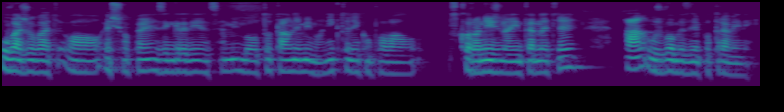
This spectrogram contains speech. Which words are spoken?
uvažovať o e-shope s ingredienciami bolo totálne mimo. Nikto nekupoval skoro nič na internete a už vôbec nepotraviny.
